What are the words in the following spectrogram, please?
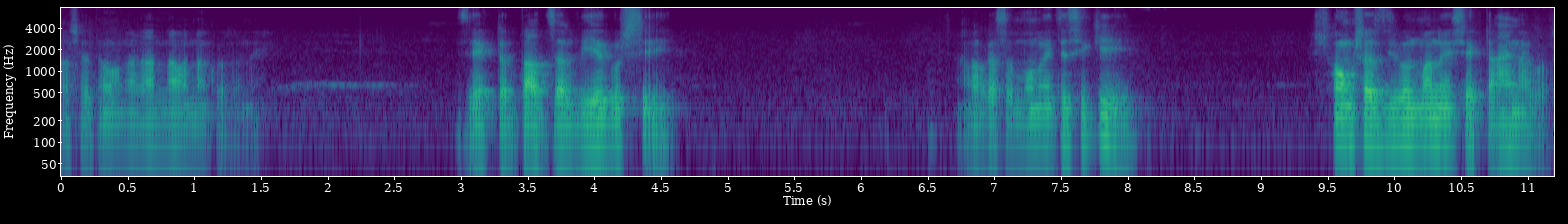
বাসায় তেমন আর রান্না বান্না করে নাই। যে একটা দাজ্জাল বিয়ে করছি, আমার কাছে মনে হইতেছে কি, সংসার জীবন মানে হচ্ছে একটা আয়নাঘর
